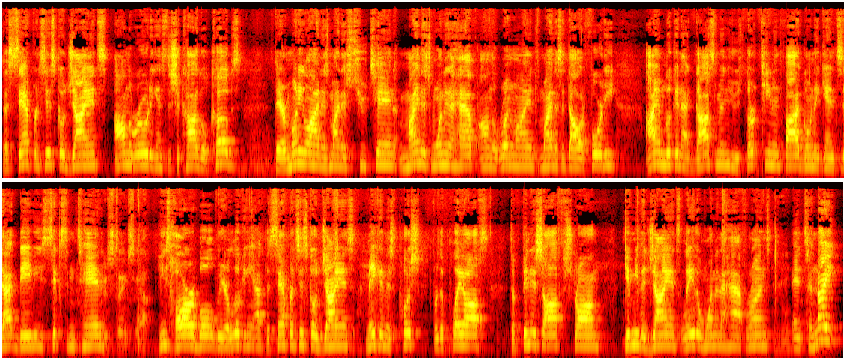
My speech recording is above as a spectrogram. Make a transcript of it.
The San Francisco Giants on the road against the Chicago Cubs. Their money line is minus 210, minus one and a half on the run line, minus a dollar forty. I am looking at Gausman, who's 13 and 5, going against Zach Davies, 6 and 10. Who stinks? Yeah. He's horrible. We are looking at the San Francisco Giants making this push for the playoffs to finish off strong. Give me the Giants, lay the one and a half runs. Mm-hmm. And tonight,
